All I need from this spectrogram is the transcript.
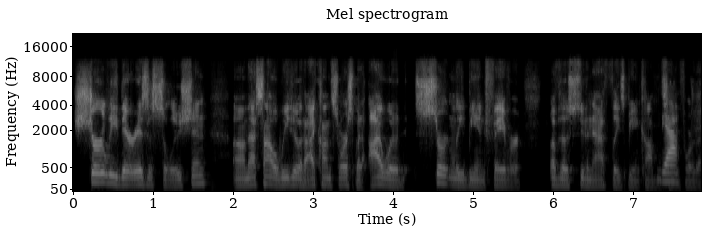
Surely there is a solution. Um, that's not what we do at Icon Source, but I would certainly be in favor of those student athletes being compensated Yeah. for that.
